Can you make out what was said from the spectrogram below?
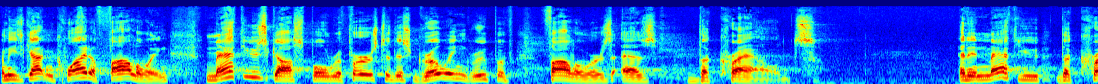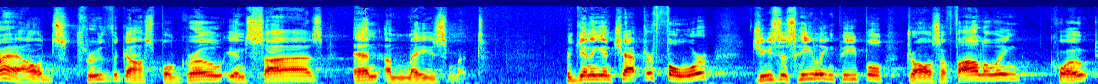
I mean, he's gotten quite a following. Matthew's gospel refers to this growing group of followers as the crowds. And in Matthew, the crowds through the gospel grow in size and amazement. Beginning in chapter 4, Jesus healing people draws a following, quote,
